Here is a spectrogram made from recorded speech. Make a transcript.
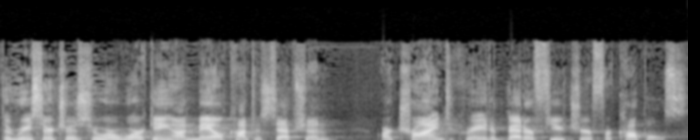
The researchers who are working on male contraception are trying to create a better future for couples.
